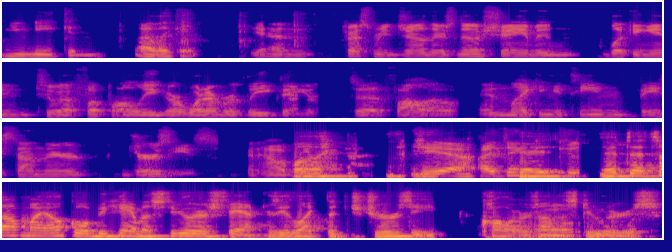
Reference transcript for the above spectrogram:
unique and I like it. Yeah, and trust me, John, there's no shame in looking into a football league or whatever league that you to follow and liking a team based on their jerseys and how Well, Yeah, I think think 'cause- that, that's how my uncle became a Steelers fan because he liked the jersey colors on the Steelers.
